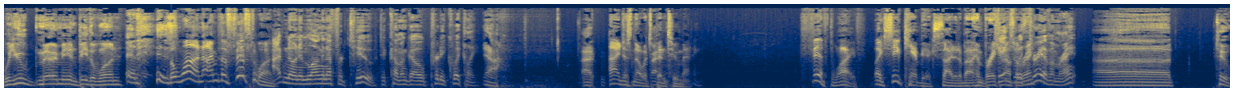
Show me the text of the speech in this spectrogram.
Will you marry me and be the one? It is. The one. I'm the fifth one. I've known him long enough for two to come and go pretty quickly. Yeah. I, I just know it's been too many. Fifth wife. Like she can't be excited about him breaking Kids out the with ring. three of them, right? uh, two.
